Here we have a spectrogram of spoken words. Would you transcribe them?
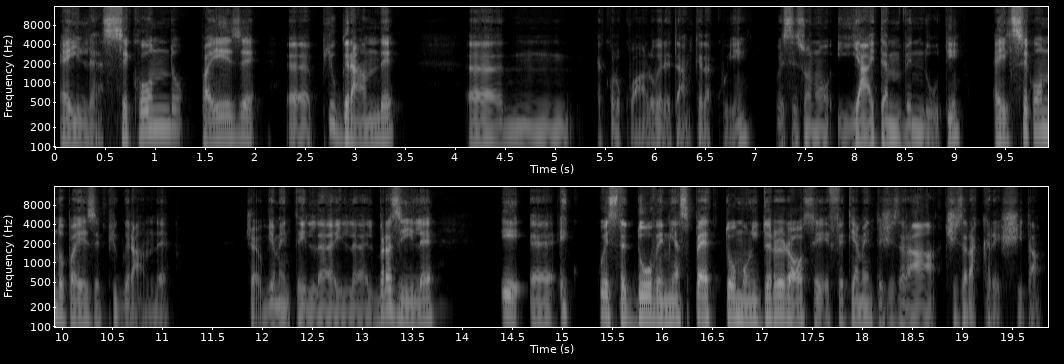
è il secondo paese eh, più grande. Eh, eccolo qua, lo vedete anche da qui. Questi sono gli item venduti è il secondo paese più grande, cioè ovviamente il, il, il Brasile, e, eh, e, questo è dove mi aspetto, monitorerò se effettivamente ci sarà, ci sarà crescita.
